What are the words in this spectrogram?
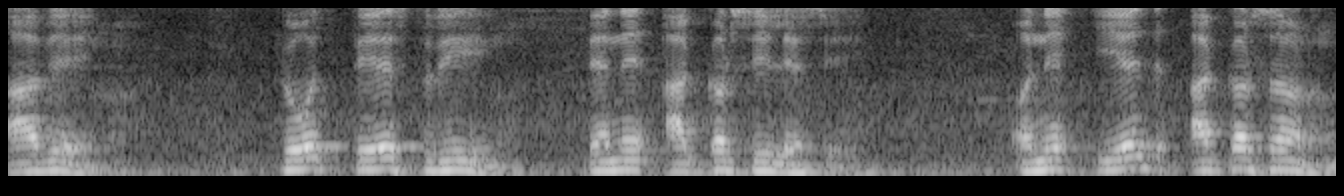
આવે, તો તે સ્ત્રી તેને આકર્ષી લેશે. અને એ જ આકર્ષણ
